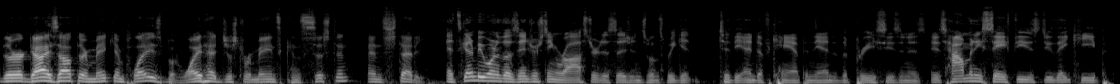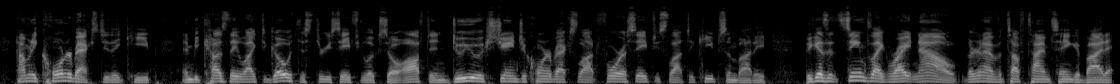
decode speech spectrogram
There are guys out there making plays, but Whitehead just remains consistent and steady. It's going to be one of those interesting roster decisions once we get to the end of camp and the end of the preseason. Is is how many safeties do they keep? How many cornerbacks do they keep? And because they like to go with this three safety look so often, do you exchange a cornerback slot for a safety slot to keep somebody? because it seems like right now they're going to have a tough time saying goodbye to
